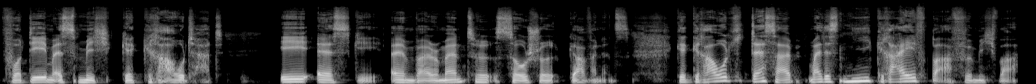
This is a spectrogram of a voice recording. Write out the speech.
vor dem es mich gegraut hat. ESG, Environmental Social Governance. Gegraut deshalb, weil es nie greifbar für mich war,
